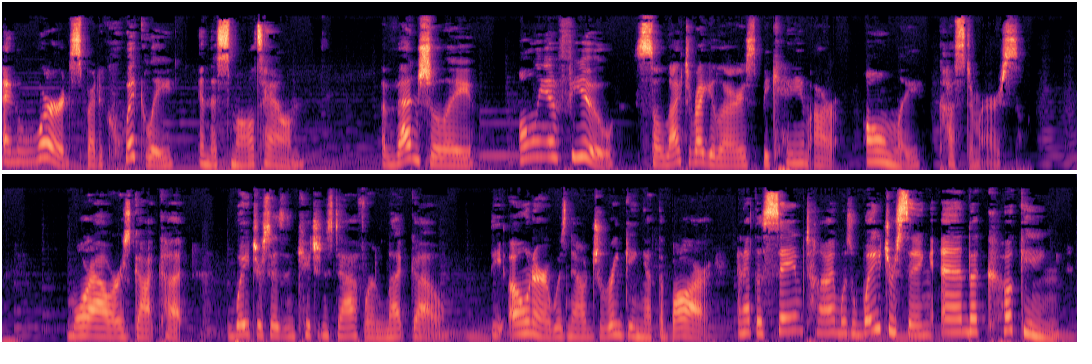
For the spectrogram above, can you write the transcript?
and word spread quickly in the small town. Eventually, only a few select regulars became our only customers. More hours got cut. Waitresses and kitchen staff were let go. The owner was now drinking at the bar and at the same time was waitressing and cooking.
